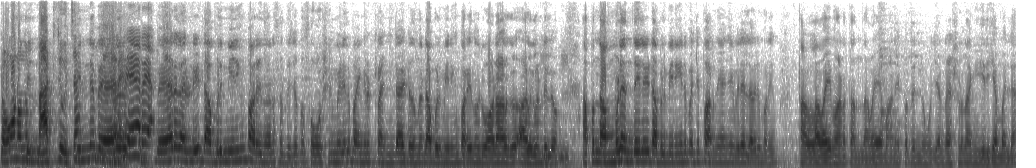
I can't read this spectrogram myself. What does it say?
ടോൺ ഒന്ന് മാറ്റി ചോദിച്ചാ പിന്നെ വേറെ. വേറെ കാര്യം ഈ ഡബിൾ മീനിങ് പറയുന്നവരെ ശ്രദ്ധിച്ചപ്പോ സോഷ്യൽ മീഡിയയിൽ ഭയങ്കര ട്രെൻഡ് ആയിട്ട് നിന്ന് ഡബിൾ മീനിങ് പറയുന്ന ഒരുപാട് ആളുകൾ ആളുകളുണ്ടല്ലോ. അപ്പൊ നമ്മൾ എന്തെങ്കിലും ഈ ഡബിൾ മീനിങ്ങിനെ പറ്റി പറഞ്ഞു കഴിഞ്ഞാൽ ഇവരെല്ലാവരും പറയും തള്ളവയമാണ് തന്നവയമാണ് ഇപ്പോഴത്തെ ന്യൂ ജനറേഷൻ ഒന്നും അംഗീകരിക്കാൻ പറ്റില്ല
